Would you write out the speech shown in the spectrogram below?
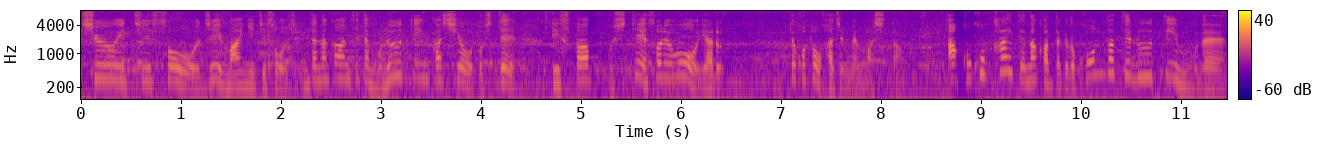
週1掃除毎日掃除。みたいな感じでもルーティン化しようとしてリストアップしてそれをやる。ってことを始めました。あここ書いてなかったけど献立ルーティンもね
